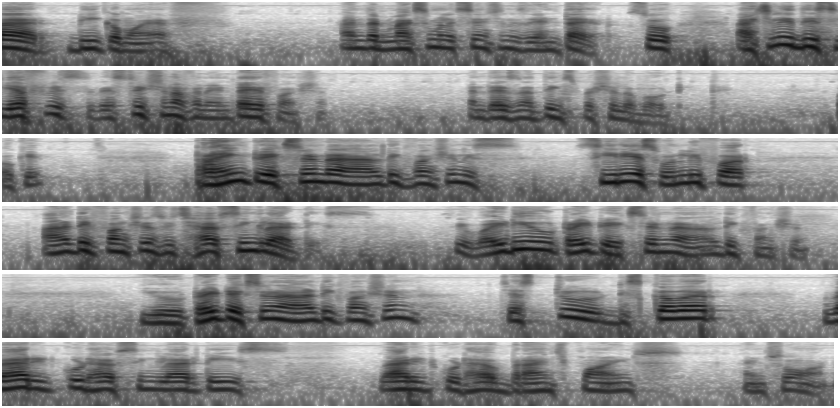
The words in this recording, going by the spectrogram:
pair d comma f. And that maximal extension is entire. So actually this f is restriction of an entire function. And there is nothing special about it. Okay? Trying to extend an analytic function is serious only for analytic functions which have singularities. See why do you try to extend an analytic function? You try to extend an analytic function just to discover where it could have singularities where it could have branch points and so on.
